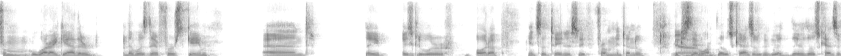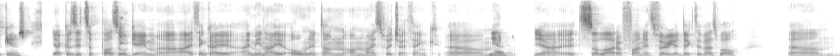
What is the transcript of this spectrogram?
from what I gathered, that was their first game, and they basically were bought up instantaneously from Nintendo because they want those kinds of those kinds of games. Yeah, because it's a puzzle game. Uh, I think I, I mean, I own it on on my Switch. I think. Um, Yeah. Yeah, it's a lot of fun. It's very addictive as well, um,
